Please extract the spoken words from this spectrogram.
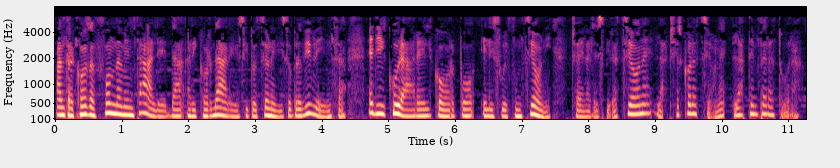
Altra cosa fondamentale da ricordare in situazioni di sopravvivenza è di curare il corpo e le sue funzioni, cioè la respirazione, la circolazione, la temperatura.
